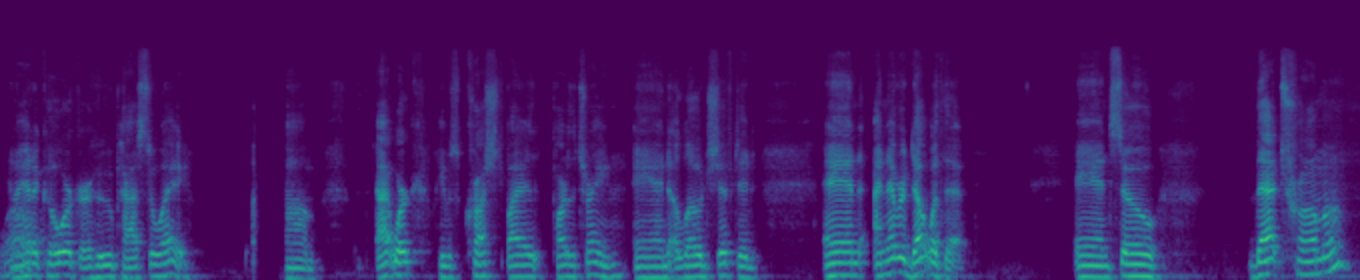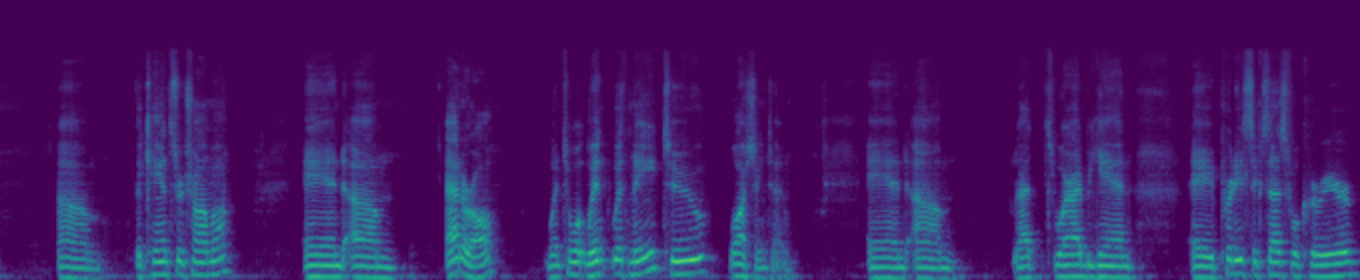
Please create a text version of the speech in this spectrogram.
Whoa. And I had a coworker who passed away. Um, at work. He was crushed by part of the train and a load shifted. And I never dealt with it. And so that trauma, um, the cancer trauma, and um, Adderall went to went with me to Washington. And um, that's where I began a pretty successful career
